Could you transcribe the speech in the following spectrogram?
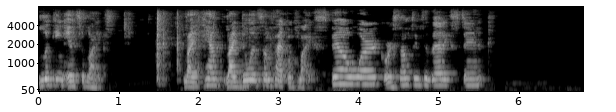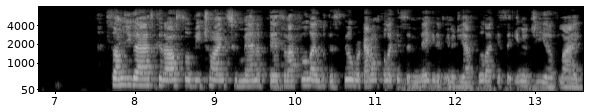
looking into like like him like doing some type of like spell work or something to that extent. Some of you guys could also be trying to manifest, and I feel like with the spell work, I don't feel like it's a negative energy. I feel like it's an energy of like,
